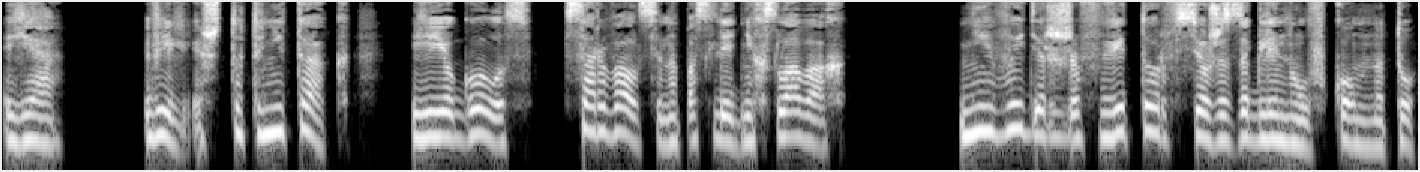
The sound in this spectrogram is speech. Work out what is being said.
«Я... Вилья, что-то не так». Ее голос сорвался на последних словах. Не выдержав, Витор все же заглянул в комнату.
